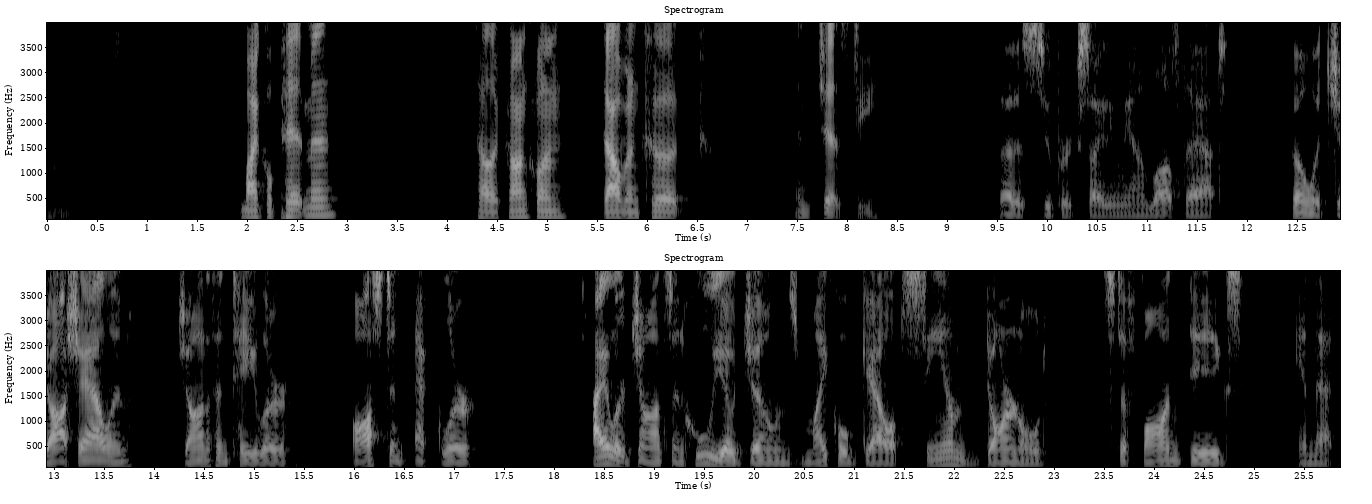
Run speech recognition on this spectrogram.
Um, Michael Pittman, Tyler Conklin, Dalvin Cook, and Jetsty. That is super exciting, man. I love that. Going with Josh Allen, Jonathan Taylor, Austin Ekeler, Tyler Johnson, Julio Jones, Michael Gallup, Sam Darnold, Stefon Diggs, and that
